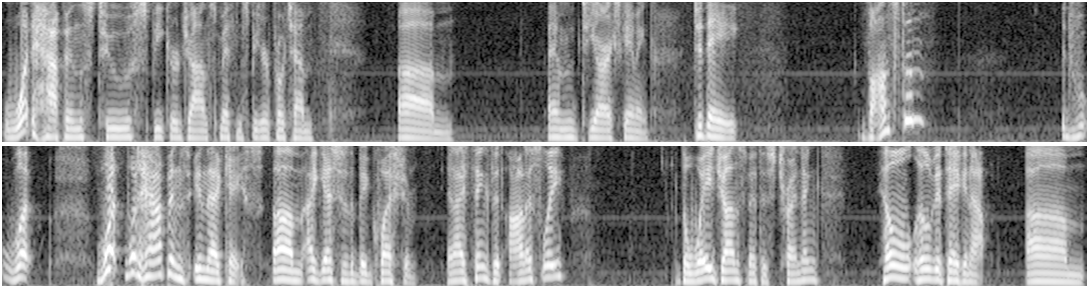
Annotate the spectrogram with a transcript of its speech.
what happens to Speaker John Smith and Speaker Pro Tem um, MTRX Gaming? Do they vance them? What what what happens in that case? Um, I guess is the big question. And I think that honestly, the way John Smith is trending, he'll he'll get taken out. Um,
